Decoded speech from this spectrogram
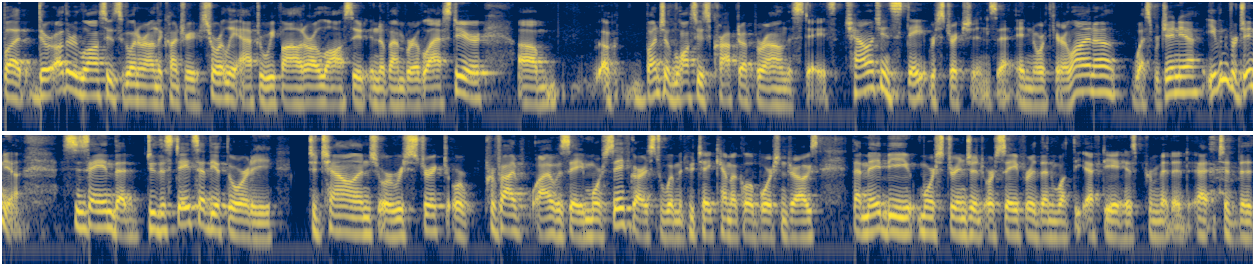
but there are other lawsuits going around the country. Shortly after we filed our lawsuit in November of last year, um, a bunch of lawsuits cropped up around the states challenging state restrictions in North Carolina, West Virginia, even Virginia, saying that do the states have the authority to challenge or restrict or provide, I would say, more safeguards to women who take chemical abortion drugs that may be more stringent or safer than what the FDA has permitted at, to the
